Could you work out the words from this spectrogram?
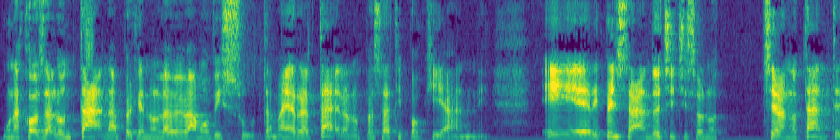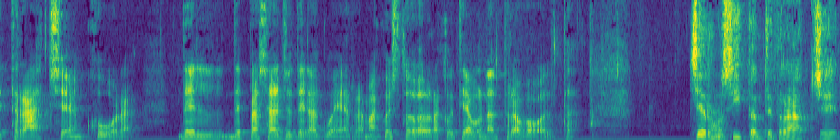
una cosa lontana perché non l'avevamo vissuta, ma in realtà erano passati pochi anni. E ripensandoci sono, c'erano tante tracce ancora del, del passaggio della guerra, ma questo lo raccontiamo un'altra volta c'erano sì tante tracce,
